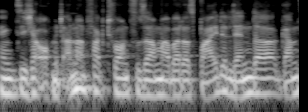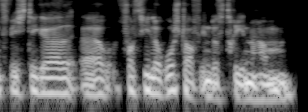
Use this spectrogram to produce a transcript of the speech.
hängt sicher auch mit anderen Faktoren zusammen, aber dass beide Länder ganz wichtige äh, fossile Rohstoffindustrien haben,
